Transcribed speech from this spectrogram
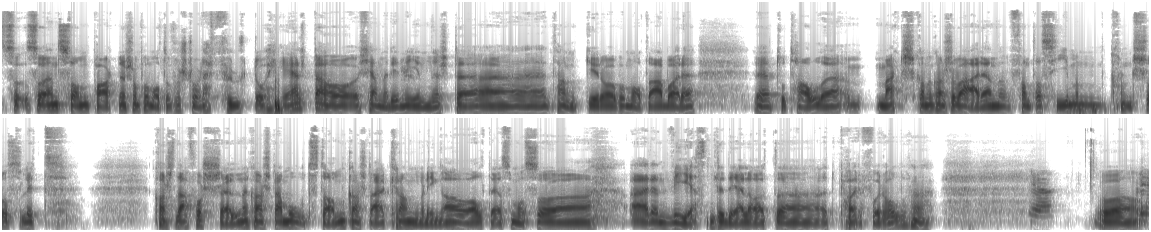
så, så en sånn partner som på en måte forstår deg fullt og helt, da, og kjenner dine innerste tanker og på en måte er bare total eh, match, kan jo kanskje være en fantasi, men kanskje også litt Kanskje det er forskjellene, kanskje det er motstanden, kanskje det er kranglinga og alt det som også eh, er en vesentlig del av et, eh, et parforhold. Ja. Og, Det,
